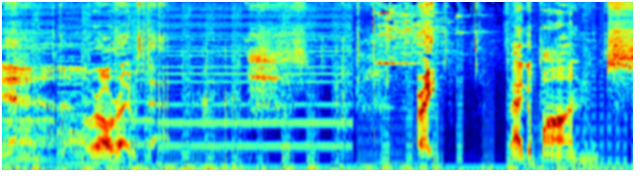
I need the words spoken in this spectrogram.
Yeah, we're alright with that. Alright, Vagabond.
